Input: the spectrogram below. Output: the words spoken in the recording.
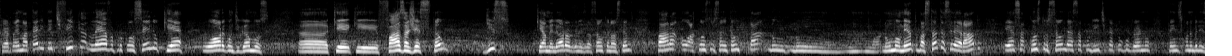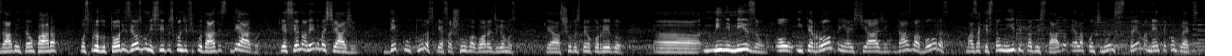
certo? A matéria identifica, leva para o conselho, que é o órgão, digamos, uh, que, que faz a gestão disso, que é a melhor organização que nós temos, para a construção. Então está num, num, num momento bastante acelerado essa construção dessa política que o governo tem disponibilizado então para os produtores e os municípios com dificuldades de água. Que esse ano, além de uma estiagem de culturas, que essa chuva agora, digamos, que as chuvas têm ocorrido Uh, minimizam ou interrompem a estiagem das lavouras, mas a questão hídrica do estado ela continua extremamente complexa.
